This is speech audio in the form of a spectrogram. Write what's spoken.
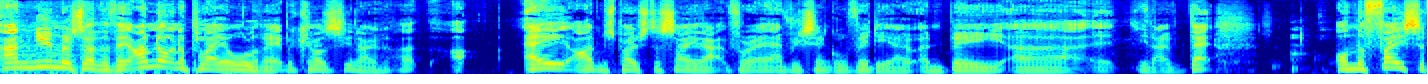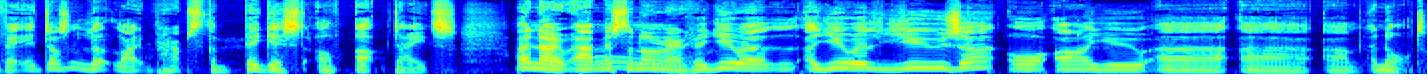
and numerous other things. I'm not going to play all of it because you know, uh, uh, a I'm supposed to say that for every single video, and b uh, it, you know that on the face of it, it doesn't look like perhaps the biggest of updates. I know, uh, Mr. non are you a are you a user or are you uh, uh, um, not?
